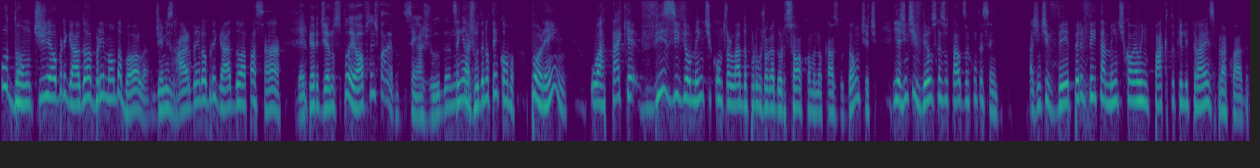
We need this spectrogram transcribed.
o Don't é obrigado a abrir mão da bola. James Harden é obrigado a passar. E aí perdia nos playoffs, a gente fala, "É, sem ajuda. Não Sem dá." ajuda não tem como. Porém, o ataque é visivelmente controlado por um jogador só, como no caso do Doncic, e a gente vê os resultados acontecendo. A gente vê perfeitamente qual é o impacto que ele traz para a quadra.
